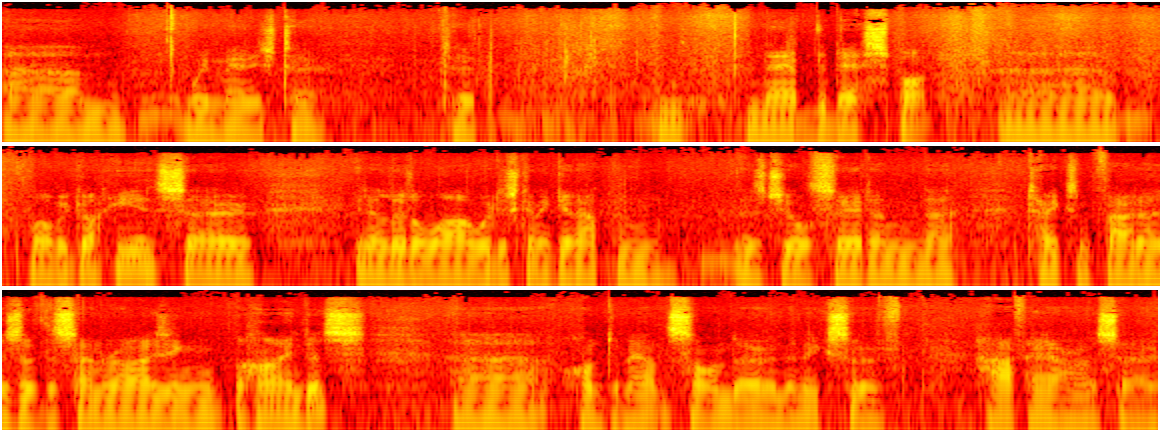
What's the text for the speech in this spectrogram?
Um, we managed to to nab the best spot uh, while we got here. So in a little while, we're just going to get up and, as Jill said, and uh, take some photos of the sun rising behind us uh, onto Mount Sonder in the next sort of half hour or so.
